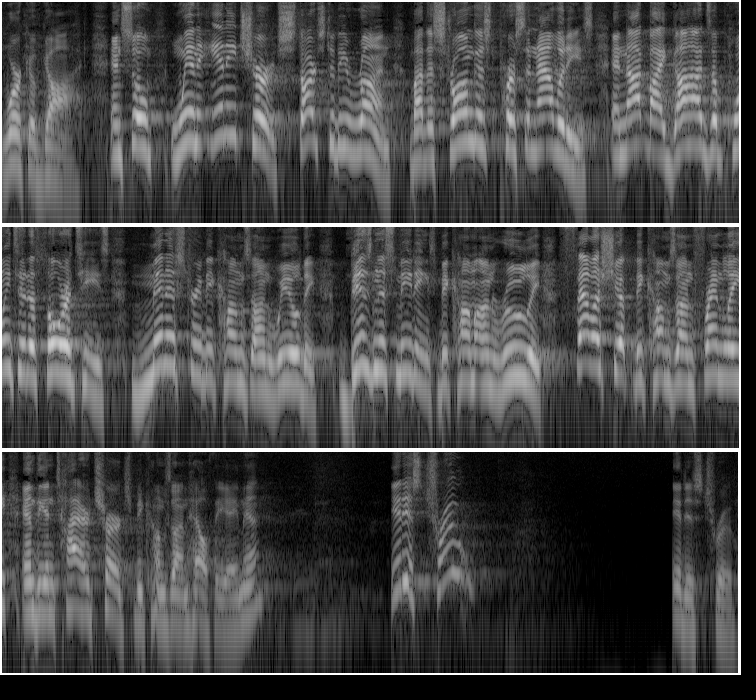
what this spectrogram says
work of God. And so, when any church starts to be run by the strongest personalities and not by God's appointed authorities, ministry becomes unwieldy, business meetings become unruly, fellowship becomes unfriendly, and the entire church becomes unhealthy. Amen? It is true. It is true.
